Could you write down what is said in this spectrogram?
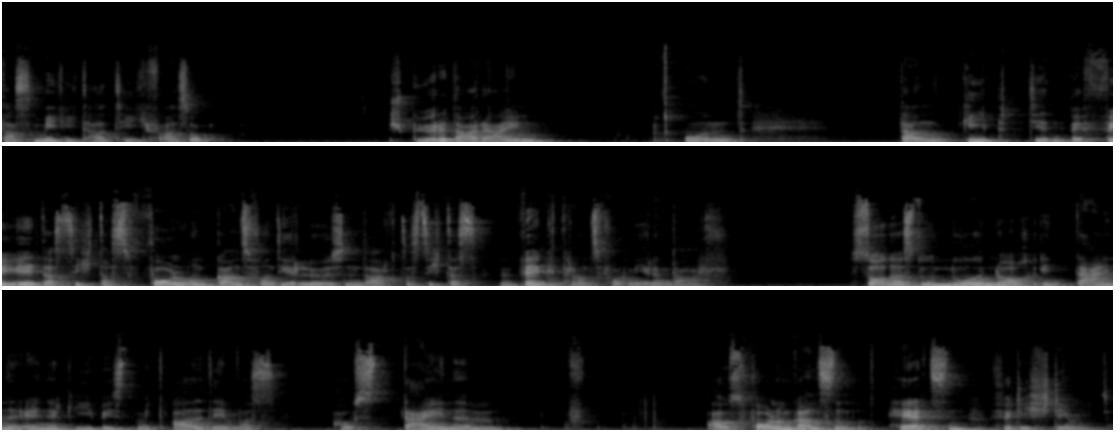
das meditativ. Also spüre da rein und dann gib dir den Befehl, dass sich das voll und ganz von dir lösen darf, dass sich das wegtransformieren darf. So dass du nur noch in deiner Energie bist mit all dem, was aus deinem, aus vollem ganzen Herzen für dich stimmt.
